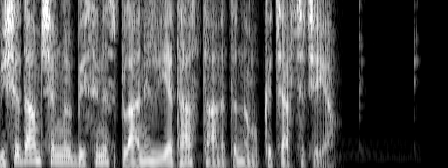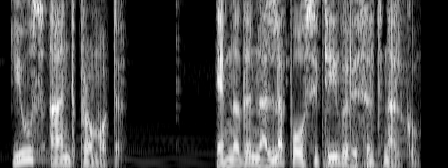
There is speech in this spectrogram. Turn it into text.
വിശദാംശങ്ങൾ ബിസിനസ് പ്ലാനിൽ യഥാസ്ഥാനത്ത് നമുക്ക് ചർച്ച ചെയ്യാം. യൂസ് ആൻഡ് പ്രൊമോട്ട് എന്നത് നല്ല പോസിറ്റീവ് റിസൾട്ട് നൽകും.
